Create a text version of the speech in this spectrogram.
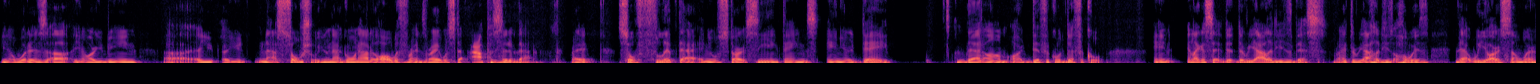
You know, what is, uh, you know, are you being, uh, are you are you not social? You know, not going out at all with friends, right? What's the opposite of that, right? So flip that, and you'll start seeing things in your day that um are difficult, difficult. And and like I said, the, the reality is this, right? The reality is always that we are somewhere,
